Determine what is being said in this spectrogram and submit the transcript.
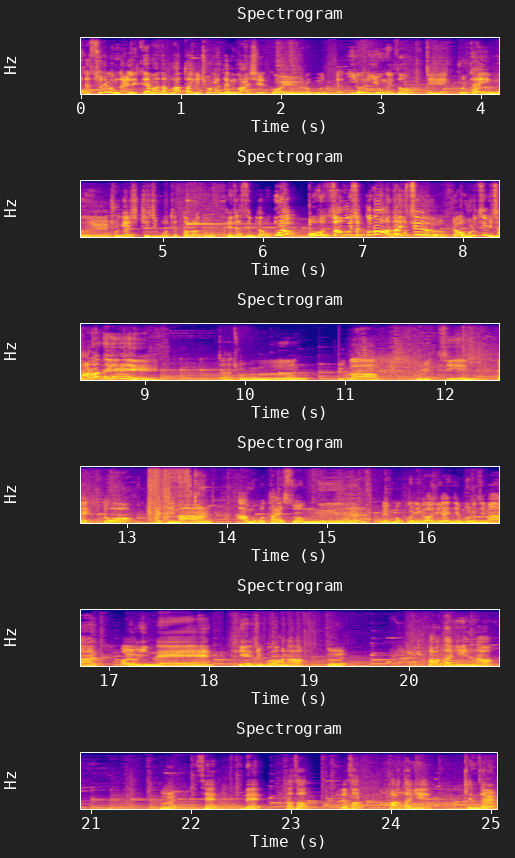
자 수리검 날릴 때마다 파도타기 초기화되는 거 아실 거예요 여러분 자, 이거 이용해서 이제 cool time을 초기화시키지 못했더라도 괜찮습니다 어 뭐야 어 싸우고 있었구나 nice 야 우리 팀이 잘하네 자 좋은 불가? 우리 팀. backdoor. 하지만 아무것도 할 수 없는 맘모꾸리가 어디 갔는지 모르지만 어 여기 있네. 피해주고 하나 둘. 파도 타기 하나 둘 셋 넷 다섯 여섯. 파도 타기. cancel.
